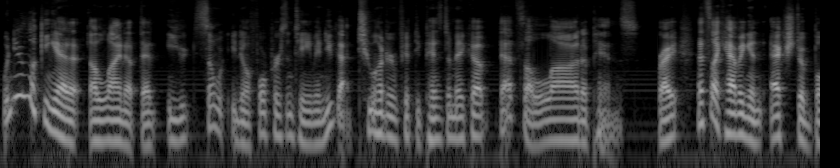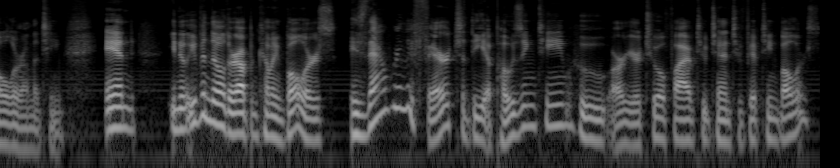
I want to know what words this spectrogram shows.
when you're looking at a, a lineup that you some you know a four person team and you got 250 pins to make up, that's a lot of pins, right? That's like having an extra bowler on the team, and you know even though they're up and coming bowlers, is that really fair to the opposing team who are your 205, 210, 215 bowlers?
